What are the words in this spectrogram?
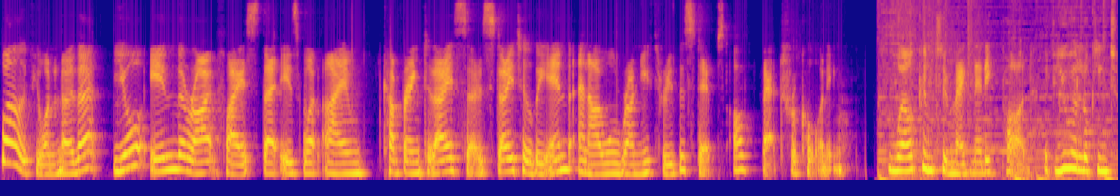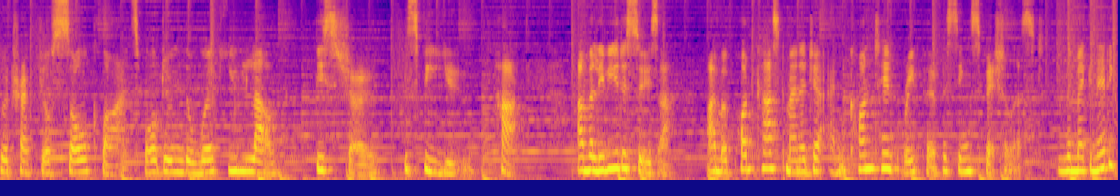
Well, if you want to know that, you're in the right place. That is what I'm covering today. So, stay till the end and I will run you through the steps of batch recording. Welcome to Magnetic Pod. If you are looking to attract your soul clients while doing the work you love, this show is for you. Hi, I'm Olivia de Sousa I'm a podcast manager and content repurposing specialist. The Magnetic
